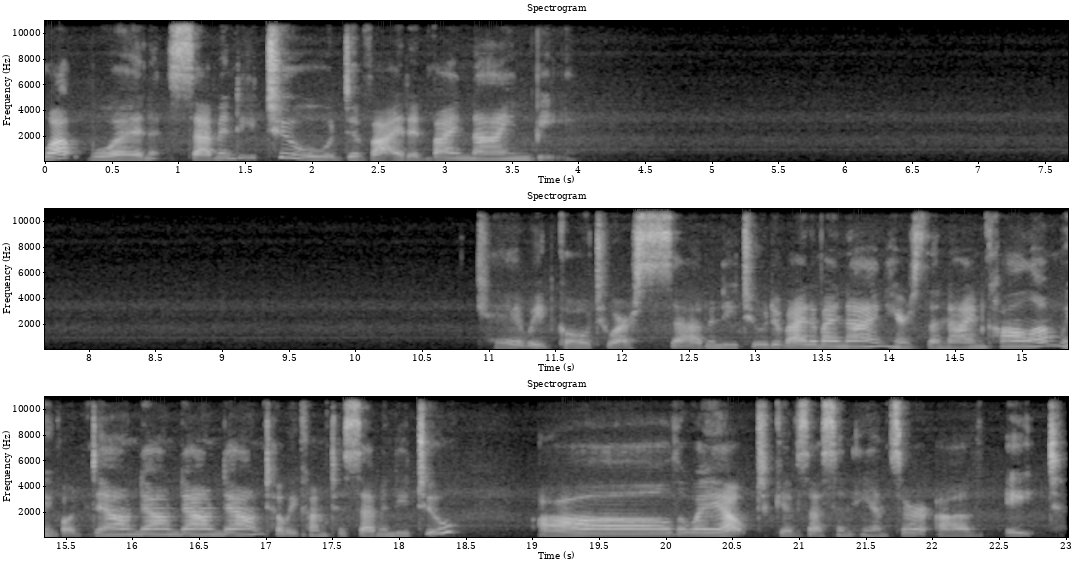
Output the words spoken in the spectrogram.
What would 72 divided by 9 be? Okay, we'd go to our 72 divided by 9. Here's the 9 column. We go down, down, down, down till we come to 72. All the way out gives us an answer of 8.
